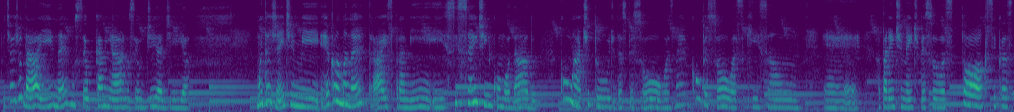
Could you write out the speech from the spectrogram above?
para te ajudar aí, né, no seu caminhar, no seu dia a dia. Muita gente me reclama, né, traz para mim e se sente incomodado com a atitude das pessoas, né, com pessoas que são é, aparentemente pessoas tóxicas,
